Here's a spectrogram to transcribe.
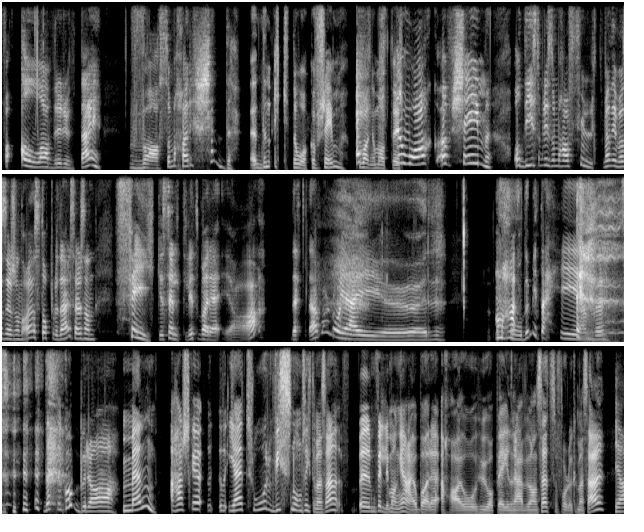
for alle andre rundt deg hva som har skjedd. Den ekte walk of shame på mange måter. Ekte walk of shame! Og de som liksom har fulgt med, de bare ser sånn Å ja, stopper du der? Så er det sånn fake selvtillit. Bare ja, dette bare noe jeg gjør. Hodet mitt er hevet. Dette går bra. Men her skal jeg Jeg tror, hvis noen fikk det med seg eh, Veldig mange er jo bare Jeg har jo huet opp i egen ræv uansett, så får du ikke med seg. Ja,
